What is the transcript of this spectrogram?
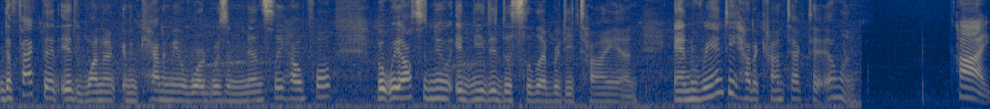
The fact that it won an Academy Award was immensely helpful, but we also knew it needed a celebrity tie-in. And Randy had a contact to Ellen. Hi,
